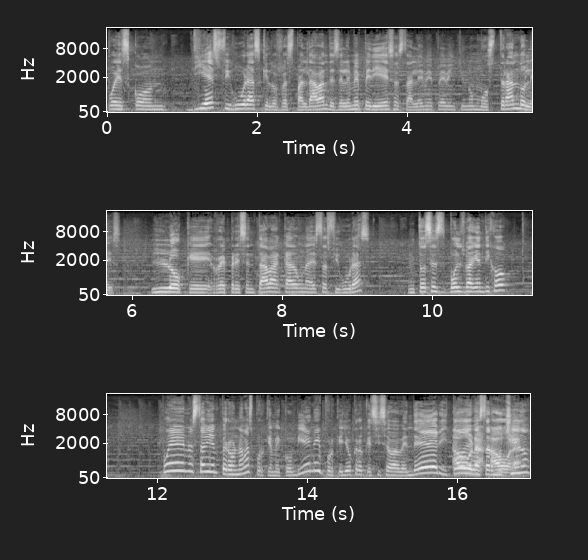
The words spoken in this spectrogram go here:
pues con 10 figuras que los respaldaban, desde el MP10 hasta el MP21, mostrándoles lo que representaban cada una de estas figuras. Entonces Volkswagen dijo, bueno, está bien, pero nada más porque me conviene y porque yo creo que sí se va a vender y todo y va a estar muy chido.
